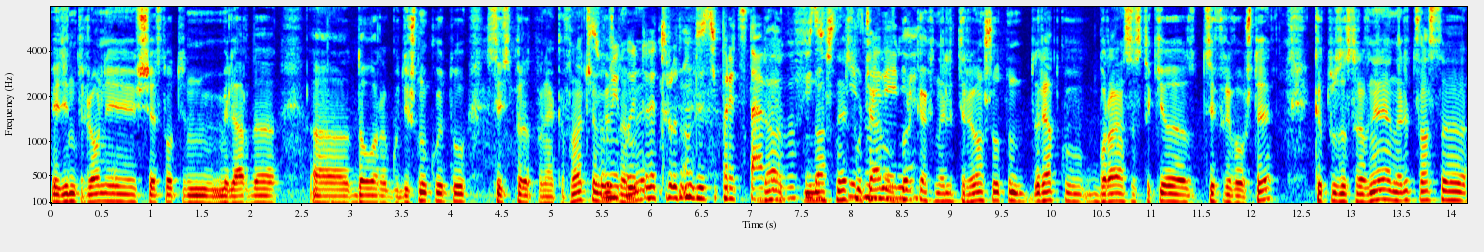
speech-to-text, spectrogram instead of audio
1 трилион и 600 милиарда а, долара годишно, които се изпират по някакъв начин. Суми, Виждаме, които е трудно да си представя да, в физически Аз не случайно сбърках нали, трилион, защото рядко боравя с такива цифри въобще, като за сравнение, нали, това са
